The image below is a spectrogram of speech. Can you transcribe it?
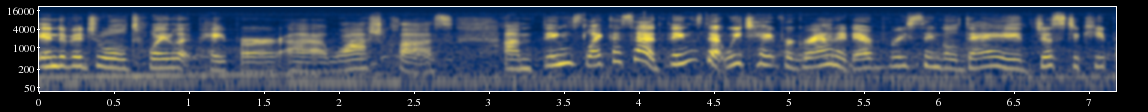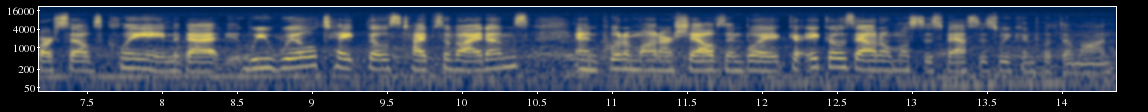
individual toilet paper, uh, washcloths, um, things, like I said, things that we take for granted every single day just to keep ourselves clean, that we will take those types of items and put them on our shelves, and boy, it, it goes out almost as fast as we can put them on.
